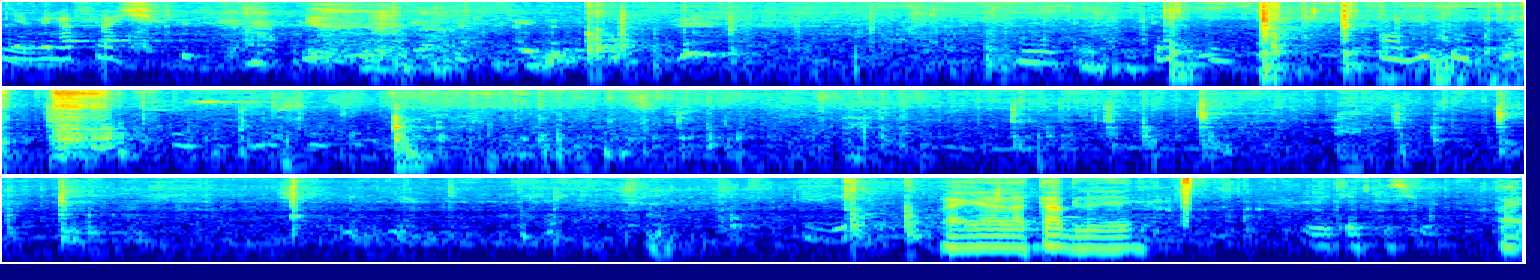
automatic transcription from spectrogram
Il y avait la fly. Ouais, là, la table. est-. Ouais.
